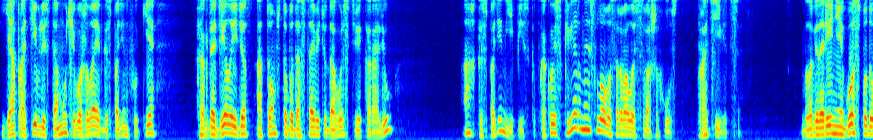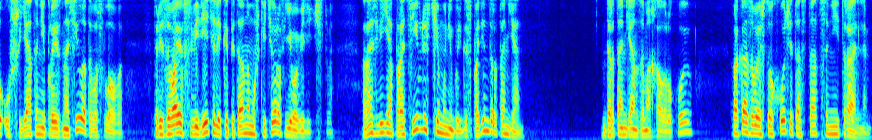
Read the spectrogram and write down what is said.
Я противлюсь тому, чего желает господин Фуке, когда дело идет о том, чтобы доставить удовольствие королю? Ах, господин епископ, какое скверное слово сорвалось с ваших уст. Противиться. Благодарение Господу уж я-то не произносил этого слова. Призываю в свидетели капитана мушкетеров его величества. Разве я противлюсь чему-нибудь, господин Д'Артаньян? Д'Артаньян замахал рукой, показывая, что хочет остаться нейтральным.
